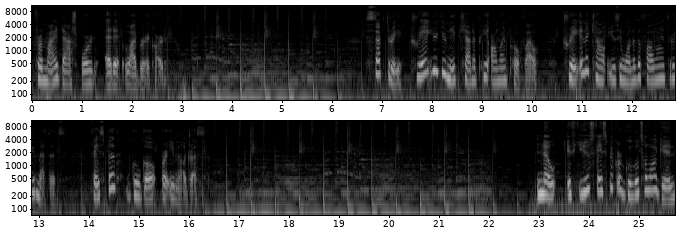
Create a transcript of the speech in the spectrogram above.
from My Dashboard Edit Library Card. Step 3. Create your unique Kanopy online profile. Create an account using one of the following three methods. Facebook, Google, or email address. Note, if you use Facebook or Google to log in,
